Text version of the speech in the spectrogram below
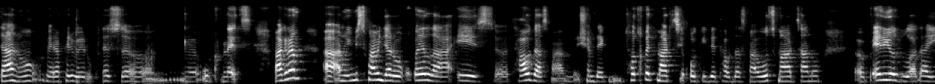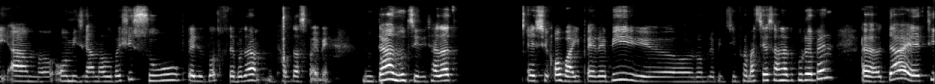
და ნუ ვერაფერი ვერ უკნეს უკნეს. მაგრამ ანუ იმის თქმა მინდა რომ ყველა ეს თავდასხმა შემდეგ 14 მარტს იყო კიდე თავდასხმა 20 მარტს ანუ პერიოდულად აი ამ ომის განმავლობაში სულ პერიოდულად ხდებოდა თავდასხმები. და ნუ ძირითადად ეს იყო ვაიპერები, რომლებიც ინფორმაციას ანადგურებენ და ერთი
